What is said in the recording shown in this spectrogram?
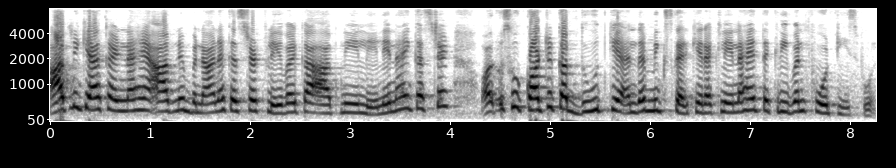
आपने क्या करना है? आपने बनाना कस्टर्ड फ्लेवर का आपने ले लेना है कस्टर्ड और उसको क्वार्टर कप दूध के अंदर मिक्स करके रख लेना है, तकरीबन फोर टीस्पून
